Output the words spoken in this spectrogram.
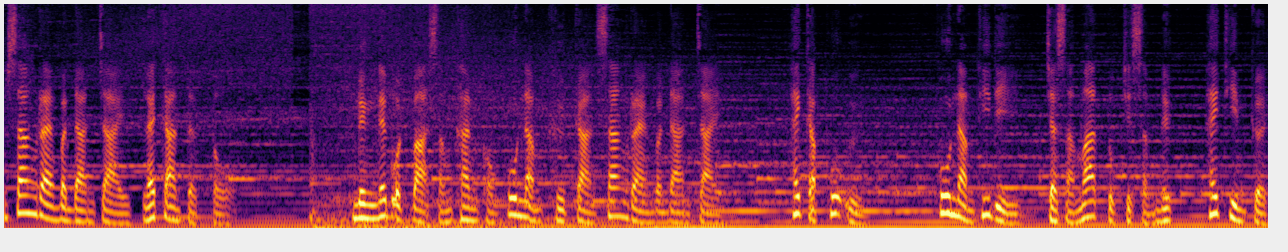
ำสร้างแรงบันดาลใจและการเติบโต หนึ่งในบทบาทสำคัญของผู้นำคือการสร้างแรงบันดาลใจ ให้กับผู้อื่น ผู้นำที่ดีจะสามารถปลุกจิตสำนึก ให้ทีมเกิด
